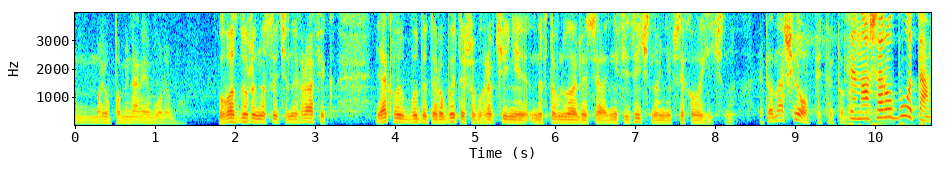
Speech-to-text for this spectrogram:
моє помінання волі. У вас дуже насичений графік. Як ви будете робити, щоб гравчині не втомлювалися ні фізично, ні психологічно? Це наш опит. Це, Це наша робота.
